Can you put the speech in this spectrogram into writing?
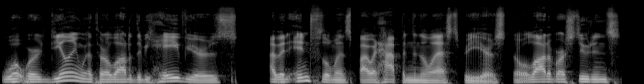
what we're dealing with are a lot of the behaviors have been influenced by what happened in the last three years. So a lot of our students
